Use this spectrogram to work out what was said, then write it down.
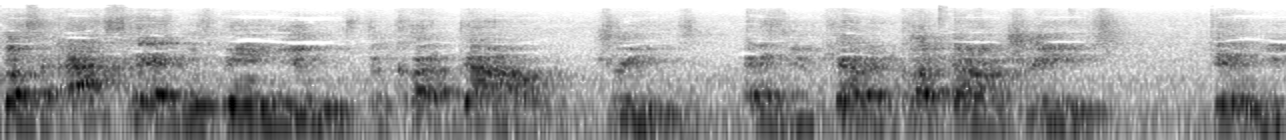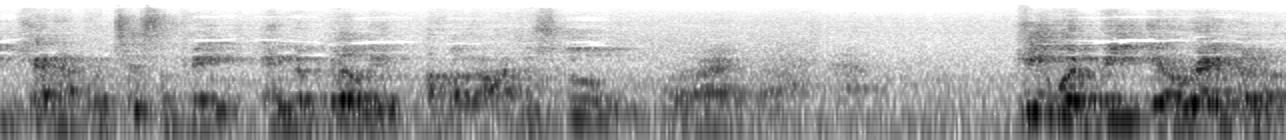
because the axe head was being used to cut down trees. And if you cannot cut down trees, then you cannot participate in the building of a larger school. Right. He would be irregular.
